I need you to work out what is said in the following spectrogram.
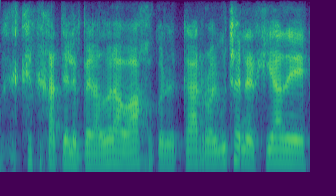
es que fíjate, el emperador abajo con el carro, hay mucha energía de,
